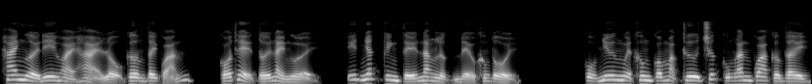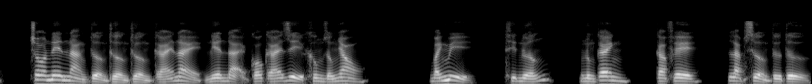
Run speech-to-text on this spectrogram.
Hai người đi hoài hải lộ cơm tây quán, có thể tới này người, ít nhất kinh tế năng lực đều không tồi. Cổ như Nguyệt không có mặc thư trước cũng ăn qua cơm tây, cho nên nàng tưởng thường thường cái này niên đại có cái gì không giống nhau. Bánh mì, thịt nướng, nùng canh, cà phê, lạp xưởng từ từ,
